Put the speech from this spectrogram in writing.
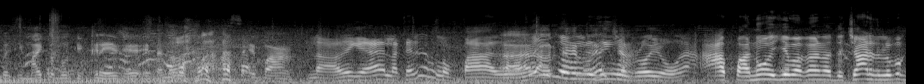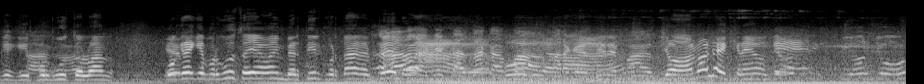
Pues que por si Michael, vos que crees, Eh, esta no lo va. La de que ah, la Karina no lo paga. Ah, no le digo el rollo. Ah, pa, no lleva ganas de echárselo porque que Ah, por gusto no. lo ando. ¿Vos crees que por gusto ella va a invertir cortar el pelo? Ah, qué casaca, pues, pa, para que ah, mire más. Yo no le creo que. Yo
